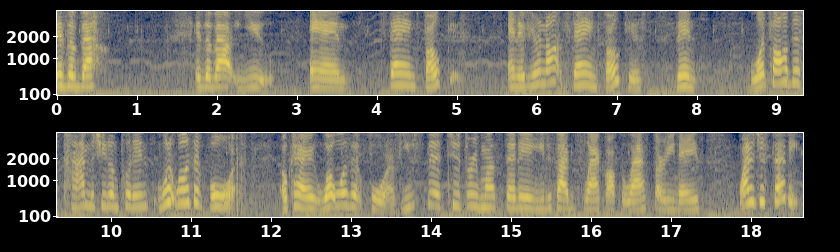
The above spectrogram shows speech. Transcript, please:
is about is about you. And staying focused. And if you're not staying focused, then what's all this time that you done put in? What, what was it for? Okay, what was it for? If you spent two, three months studying, you decided to slack off the last 30 days, why did you study?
